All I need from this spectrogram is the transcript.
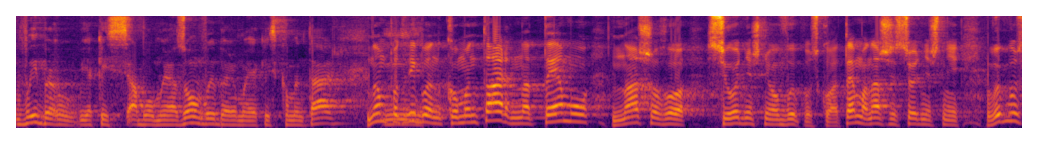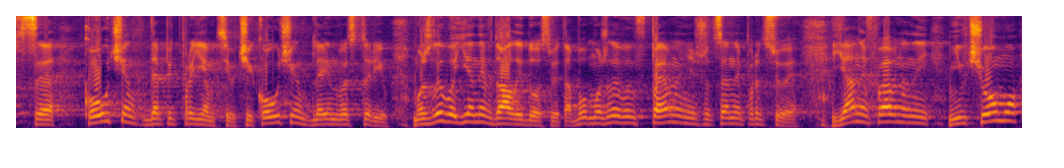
виберу якийсь, або ми разом виберемо якийсь коментар. Нам І- потрібен коментар на тему нашого сьогоднішнього випуску. А тема нашого сьогоднішній випуск це коучинг для підприємців чи коучинг для інвесторів. Можливо, є невдалий досвід, або можливо, ви впевнені, що це не працює. Я не впевнений ні в чому,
